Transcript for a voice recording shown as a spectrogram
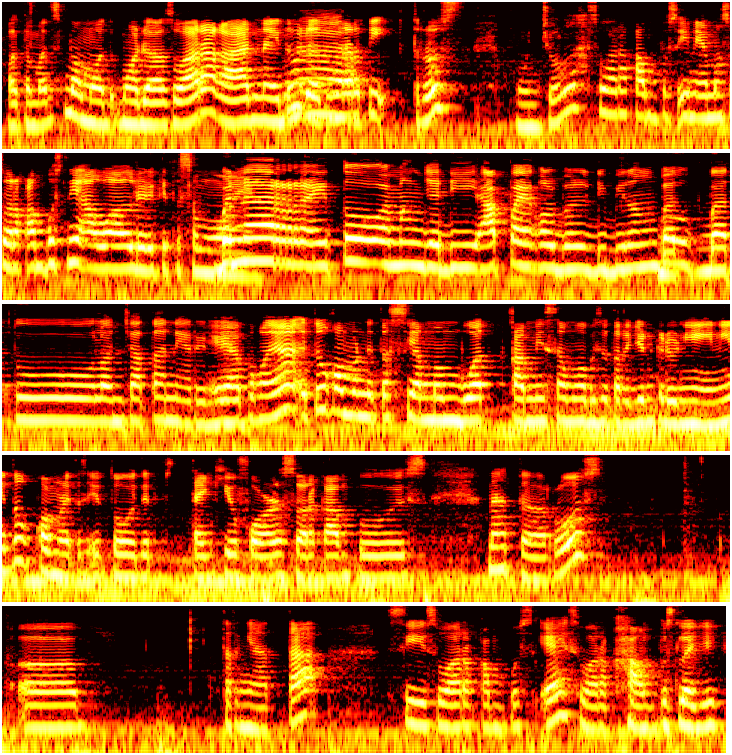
otomatis mau mod- modal suara kan nah itu udah Benar. ngerti terus muncullah suara kampus ini emang suara kampus nih awal dari kita semua Bener itu emang jadi apa ya kalau boleh dibilang tuh batu loncatan ya Rin. ya pokoknya itu komunitas yang membuat kami semua bisa terjun ke dunia ini tuh komunitas itu jadi thank you for suara kampus nah terus eh, ternyata si suara kampus eh suara kampus lagi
